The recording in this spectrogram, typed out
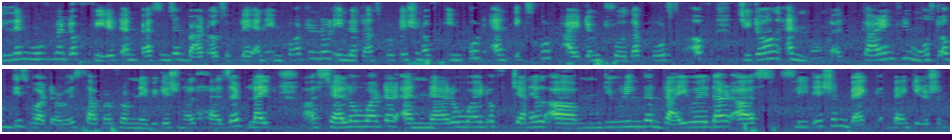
inland movement of freight and passenger but also play an important role in the transportation of import and export items item through the ports of Chittagong and Mongla. Currently, most of these waterways suffer from navigational hazard like uh, shallow water and narrow wide of channel um, during the dry weather, uh, siltation, bank, bank erosion.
